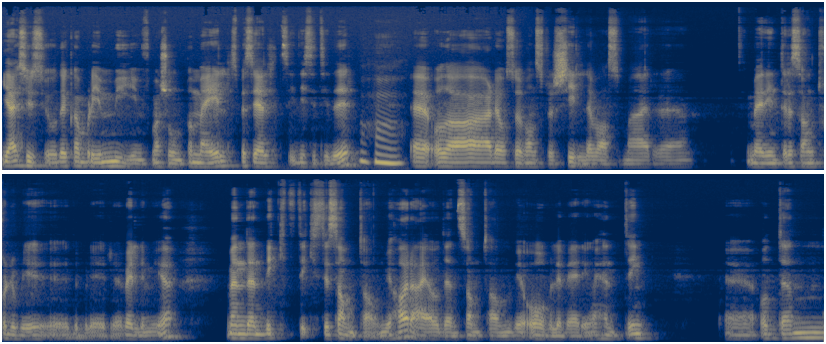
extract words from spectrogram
jeg syns jo det kan bli mye informasjon på mail, spesielt i disse tider. Mm -hmm. Og da er det også vanskelig å skille hva som er eh, mer interessant, for det blir, det blir, veldig mye. Men den viktigste samtalen vi har, er jo den samtalen ved overlevering og henting. Eh, og den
